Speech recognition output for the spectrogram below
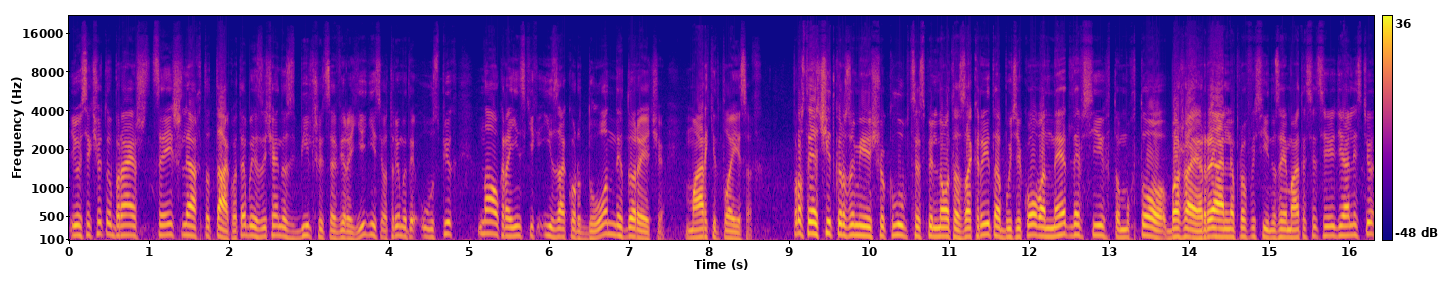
І ось якщо ти обираєш цей шлях, то так у тебе звичайно збільшується вірогідність отримати успіх на українських і закордонних, до речі, маркетплейсах. Просто я чітко розумію, що клуб це спільнота закрита, бутікова, не для всіх. Тому хто бажає реально професійно займатися цією діяльністю,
